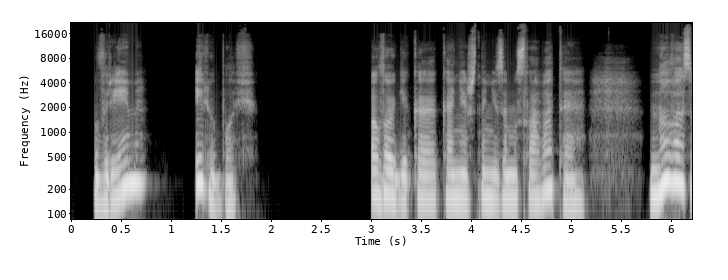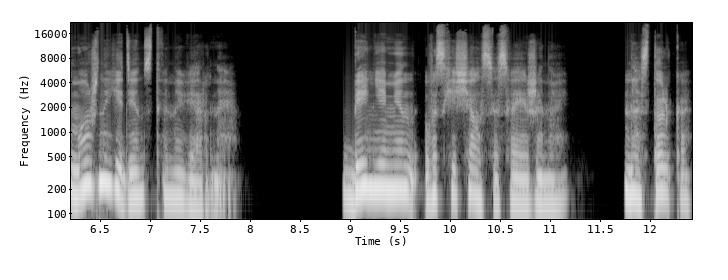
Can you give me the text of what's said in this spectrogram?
— время и любовь. Логика, конечно, незамысловатая, но, возможно, единственно верная. Бенjamin восхищался своей женой. Настолько,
